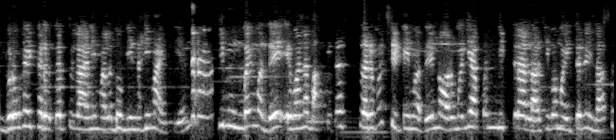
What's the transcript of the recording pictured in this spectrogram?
ब्रो हे खरं तर तुला आणि मला दोघींनाही माहिती आहे की मुंबईमध्ये एव्हा बाकीच्या सर्व सिटीमध्ये नॉर्मली आपण मित्राला किंवा मैत्रिणीला असं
